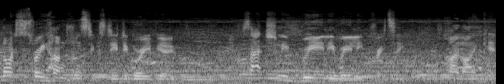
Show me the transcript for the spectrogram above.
nice 360 degree view. It's actually really, really pretty. I like it.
